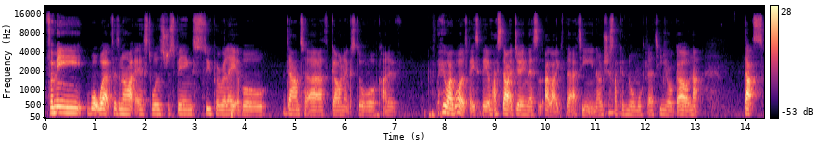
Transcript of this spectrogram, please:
for me, what worked as an artist was just being super relatable, down to earth, girl next door, kind of who I was basically. I started doing this at like thirteen. I was just like a normal thirteen year old girl, and that that's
